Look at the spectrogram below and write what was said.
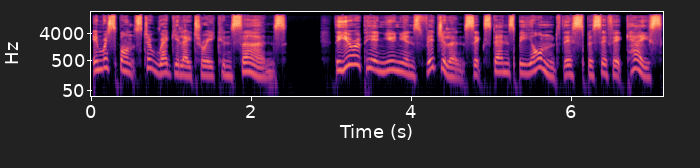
in response to regulatory concerns. The European Union's vigilance extends beyond this specific case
